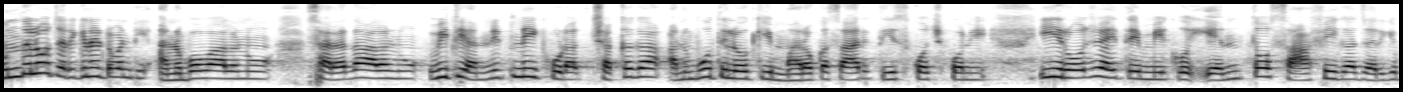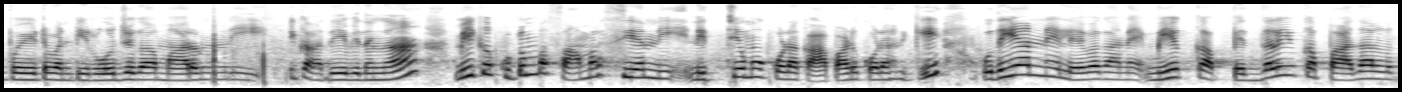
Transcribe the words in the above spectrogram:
ముందులో జరిగినటువంటి అనుభవాలను సరదాలను వీటి అన్నిటినీ కూడా చక్కగా అనుభూతిలోకి మరొకసారి తీసుకొచ్చుకొని ఈ రోజు అయితే మీకు ఎంతో సాఫీగా జరిగిపోయేటువంటి రోజుగా మారనుంది. ఇక అదేవిధంగా మీకు కుటుంబ సామరస్యాన్ని నిత్యము కూడా కాపాడుకోవడానికి ఉదయాన్నే లేవగానే మీ యొక్క పెద్దల యొక్క పాదాలను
